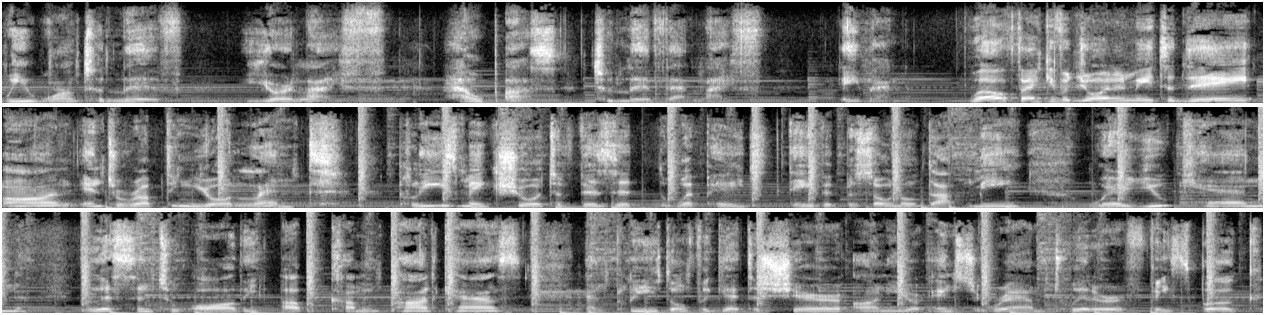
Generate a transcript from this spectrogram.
We want to live your life. Help us to live that life. Amen. Well, thank you for joining me today on Interrupting Your Lent. Please make sure to visit the webpage davidbisono.me where you can listen to all the upcoming podcasts. And please don't forget to share on your Instagram, Twitter, Facebook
